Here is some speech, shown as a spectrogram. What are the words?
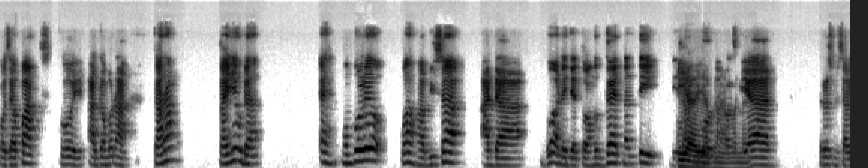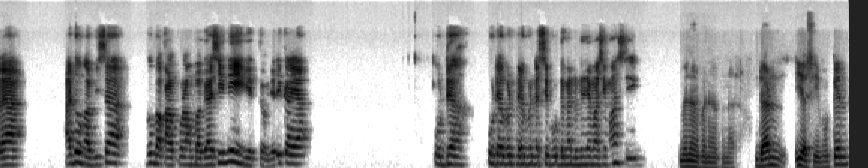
Koza Park, skoy, agak nah sekarang kayaknya udah eh ngumpul yuk, wah nggak bisa, ada gua ada jadwal nge-guide nanti di iya iya benar-benar. sekian, terus misalnya, aduh nggak bisa, gue bakal pulang bagasi nih gitu, jadi kayak udah udah bener-bener sibuk dengan dunia masing-masing. Benar-benar benar. Dan iya sih, mungkin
